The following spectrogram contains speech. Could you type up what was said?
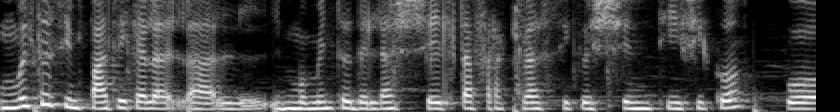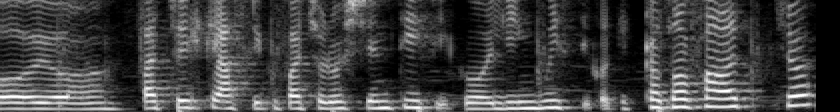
molto simpatica la, la, il momento della scelta fra classico e scientifico. Poi oh, faccio il classico, faccio lo scientifico, il linguistico, che cosa faccio?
